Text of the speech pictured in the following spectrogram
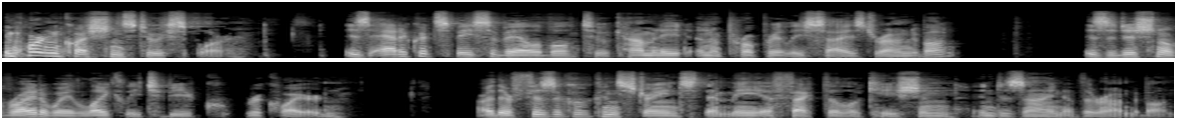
Important questions to explore. Is adequate space available to accommodate an appropriately sized roundabout? Is additional right-of-way likely to be required? Are there physical constraints that may affect the location and design of the roundabout?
